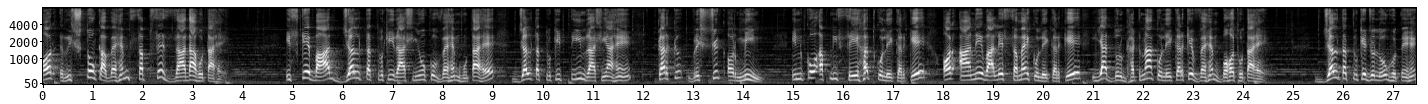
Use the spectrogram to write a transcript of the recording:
और रिश्तों का वहम सबसे ज़्यादा होता है। इसके बाद जल तत्व की राशियों को वहम होता है। जल तत्व की तीन राशियाँ हैं, कर्क, वृश्चिक और मीन। इनको अपनी सेहत को लेकर के और आने वाले समय को लेकर के या दुर्घटना को लेकर के वहम बहुत होता है। जल तत्व के जो लोग होते हैं,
